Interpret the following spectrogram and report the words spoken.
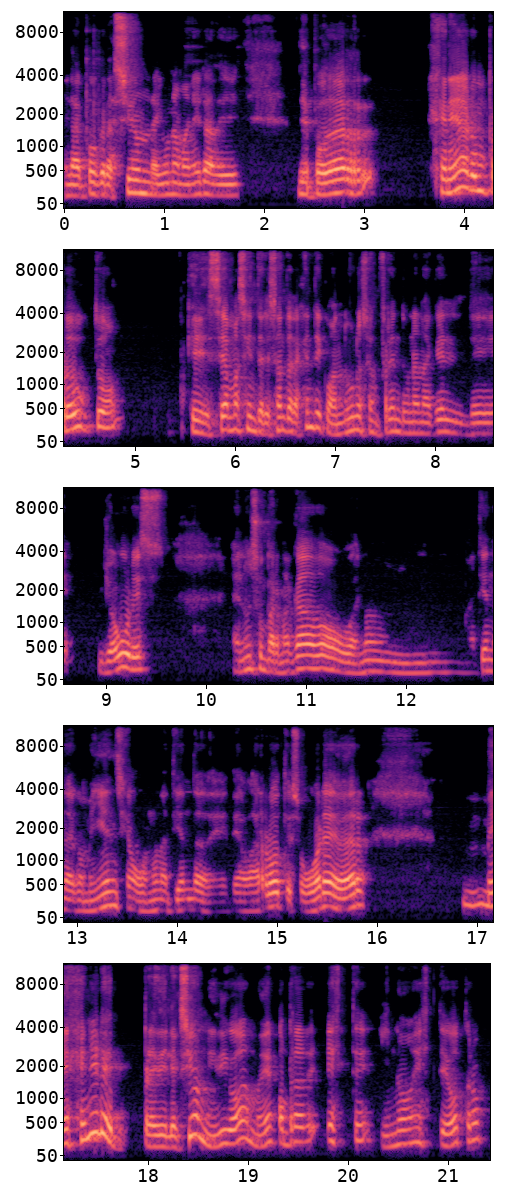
la cooperación de alguna manera de, de poder generar un producto que sea más interesante a la gente cuando uno se enfrenta a un anaquel de yogures en un supermercado o en una tienda de conveniencia o en una tienda de, abarrotes o whatever, me genere predilección y digo, ah, me voy a comprar este y no este otro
